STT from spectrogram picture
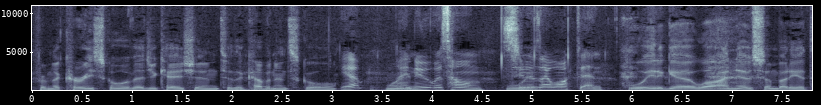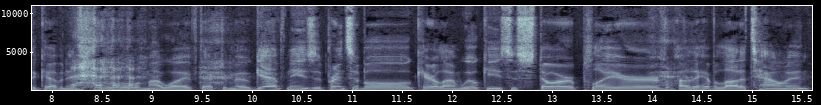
From the Curry School of Education to the Covenant School. Yep. Way I to- knew it was home as soon way- as I walked in. Way to go. Well, I know somebody at the Covenant School. My wife, Dr. Mo Gaffney, is the principal. Caroline Wilkie's the star player. Uh, they have a lot of talent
